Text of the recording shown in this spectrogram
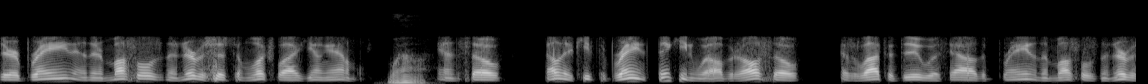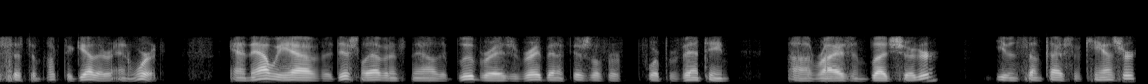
their brain and their muscles and their nervous system looks like young animals. Wow! And so, not only to keep the brain thinking well, but it also has a lot to do with how the brain and the muscles and the nervous system hook together and work. And now we have additional evidence now that blueberries are very beneficial for, for preventing uh, rise in blood sugar, even some types of cancer.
